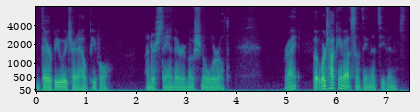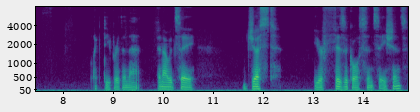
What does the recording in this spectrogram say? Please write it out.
In therapy we try to help people understand their emotional world right? But we're talking about something that's even like deeper than that. And I would say just your physical sensations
